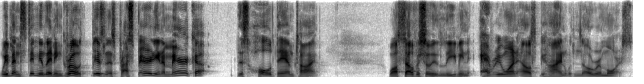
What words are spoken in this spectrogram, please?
We've been stimulating growth, business, prosperity in America this whole damn time while selfishly leaving everyone else behind with no remorse,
